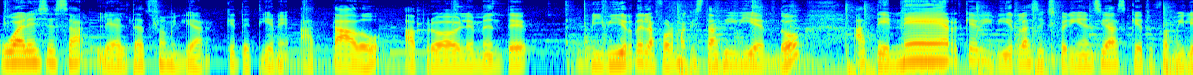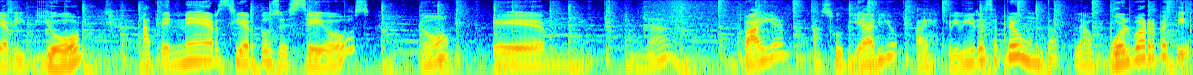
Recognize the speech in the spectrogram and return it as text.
cuál es esa lealtad familiar que te tiene atado a probablemente vivir de la forma que estás viviendo, a tener que vivir las experiencias que tu familia vivió, a tener ciertos deseos, ¿no? Y nada, vayan a su diario a escribir esa pregunta, la vuelvo a repetir,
